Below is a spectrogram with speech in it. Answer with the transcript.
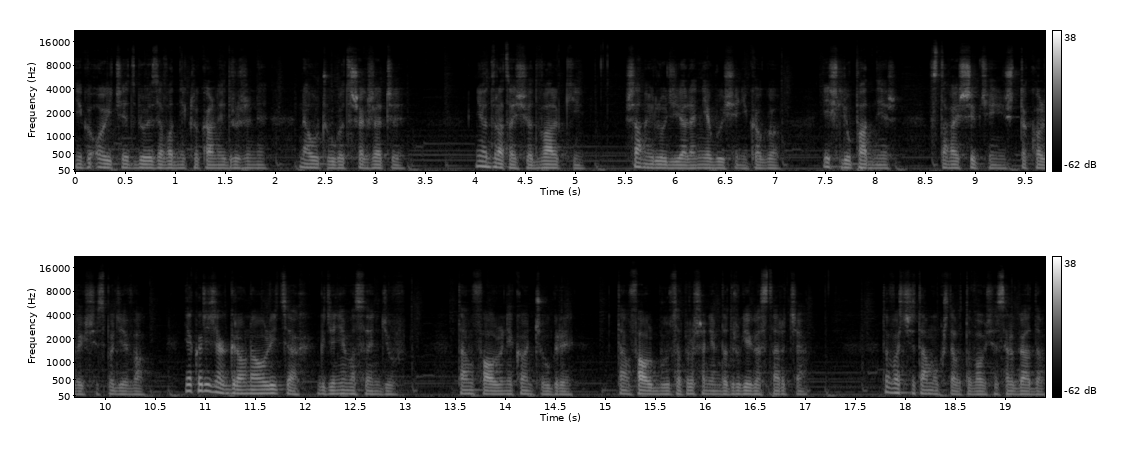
Jego ojciec, były zawodnik lokalnej drużyny, nauczył go trzech rzeczy. Nie odwracaj się od walki, szanuj ludzi, ale nie bój się nikogo. Jeśli upadniesz, wstawaj szybciej niż ktokolwiek się spodziewa. Jako dzieciak grał na ulicach, gdzie nie ma sędziów. Tam faul nie kończył gry. Tam faul był zaproszeniem do drugiego starcia. To właśnie tam ukształtował się Salgado.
